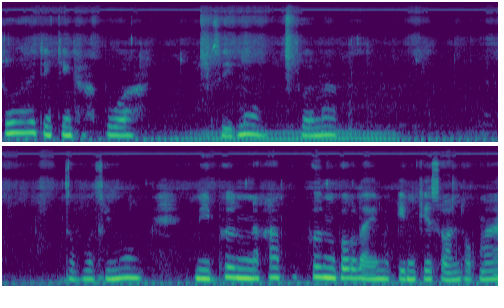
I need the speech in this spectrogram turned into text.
สวยจริงๆค่ะบัวสีม่วงสวยมากดอกบัวสีม่วงมีพึ่งนะคะพึ่งพวกอะไรมากินเกสรดอกไม้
